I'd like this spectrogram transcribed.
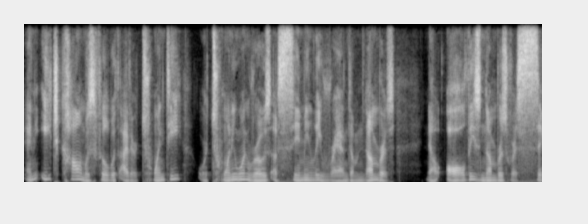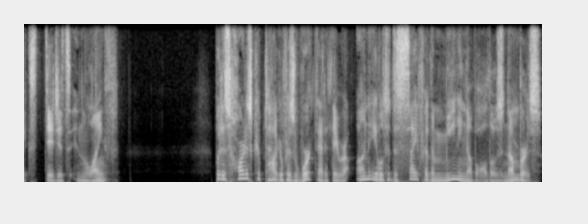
and each column was filled with either 20 or 21 rows of seemingly random numbers. Now, all these numbers were six digits in length. But as hard as cryptographers worked at it, they were unable to decipher the meaning of all those numbers.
